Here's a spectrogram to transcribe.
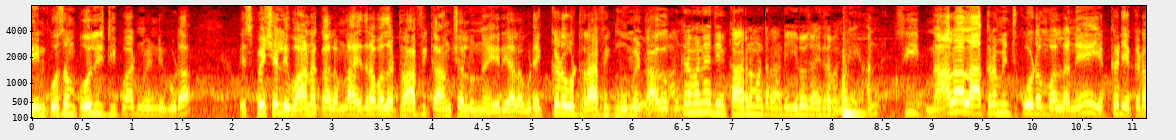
దీనికోసం పోలీస్ డిపార్ట్మెంట్ని కూడా ఎస్పెషల్లీ వానాకాలంలో హైదరాబాద్ ట్రాఫిక్ ఆంక్షలు ఉన్న ఏరియాలో కూడా ఎక్కడ కూడా ట్రాఫిక్ మూవ్మెంట్ ఆగకుండా దీనికి కారణం అంటారు అంటే ఈ రోజు హైదరాబాద్ see, నాలాలు ఆక్రమించుకోవడం వల్లనే ఎక్కడెక్కడ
